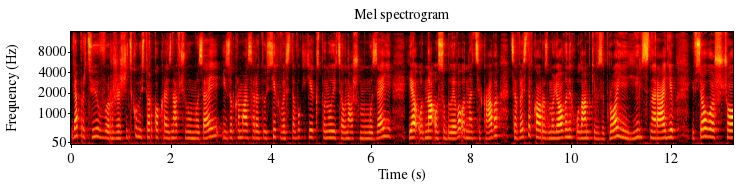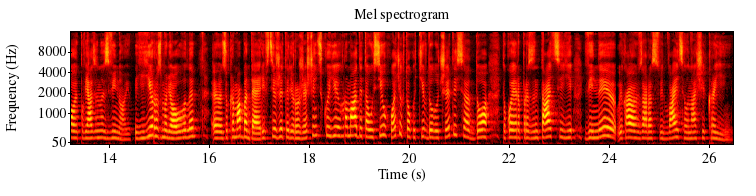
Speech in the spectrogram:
Я працюю в Рожищенському історико-краєзнавчому музеї, і, зокрема, серед усіх виставок, які експонуються у нашому музеї, є одна особлива, одна цікава. Це виставка розмальованих уламків зброї, гіль, снарядів і всього, що пов'язано з війною. Її розмальовували, е, зокрема, бандерівці, жителі Рожищенської громади та усі охочі, хто хотів долучитися до такої репрезентації війни, яка зараз відбувається у нашій країні.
